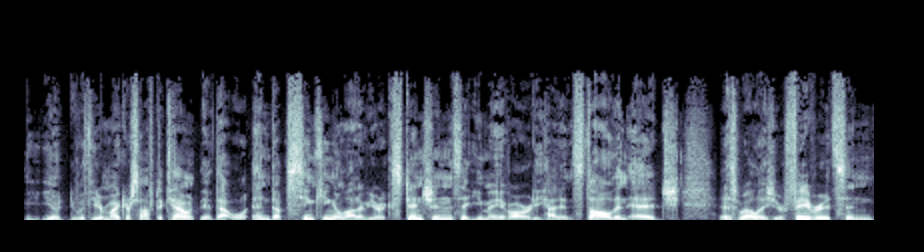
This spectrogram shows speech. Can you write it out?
you know with your Microsoft account that will end up syncing a lot of your extensions that you may have already had installed in Edge as well as your favorites and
